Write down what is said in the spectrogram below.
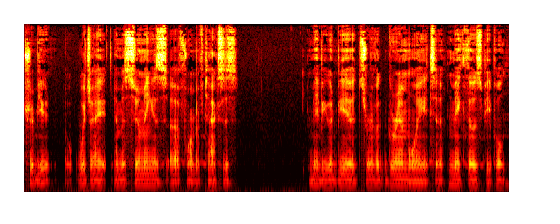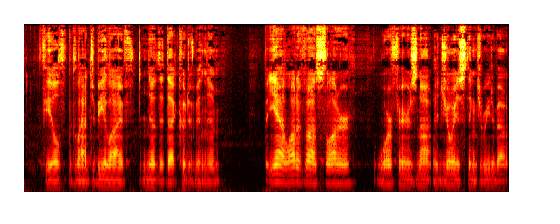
tribute, which I am assuming is a form of taxes. Maybe it would be a sort of a grim way to make those people feel glad to be alive, know that that could have been them. But yeah, a lot of uh, slaughter warfare is not a joyous thing to read about.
